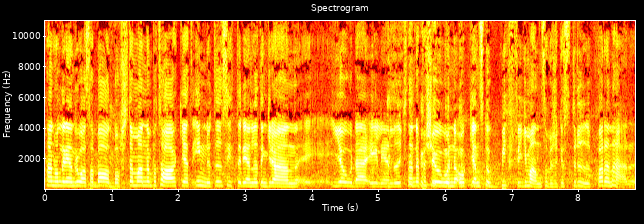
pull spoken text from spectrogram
Han håller i en rosa badborste, mannen på taket. Inuti sitter det en liten grön eh, Yoda-alien-liknande person och en stor biffig man som försöker strypa den här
